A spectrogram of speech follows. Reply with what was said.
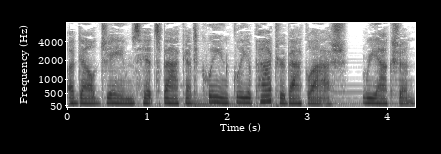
Adele James hits back at Queen Cleopatra backlash, reaction,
